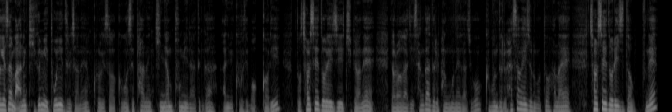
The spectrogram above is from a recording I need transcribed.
위해서는 많은 기금이 돈이 들잖아요. 그래서 그곳에 파는 기념품이라든가 아니면 그곳의 먹거리 또 철새 도래지 주변에 여러 가지 상가들을 방문해 가지고 그분들을 활성화해 주는 것도 하나의 철새 도래지 덕분에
